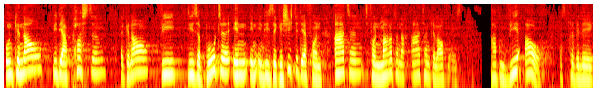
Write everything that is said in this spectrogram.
Und genau wie der Apostel, äh, genau wie dieser Bote in, in, in diese Geschichte, der von Athen, von Marathon nach Athen gelaufen ist, haben wir auch das Privileg,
